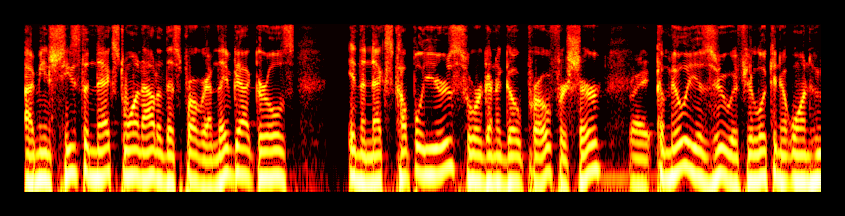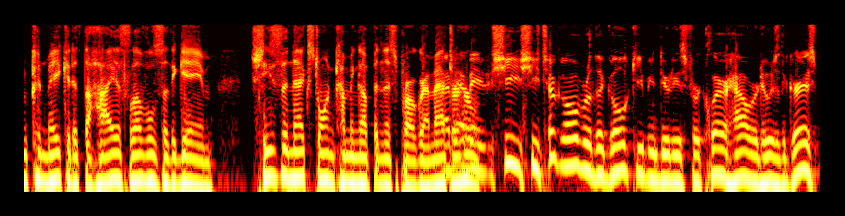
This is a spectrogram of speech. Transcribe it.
I mean, she's the next one out of this program. They've got girls in the next couple years who are going to go pro for sure. Right. Camellia Xu, if you're looking at one who can make it at the highest levels of the game, she's the next one coming up in this program after I her. mean, she she took over the goalkeeping duties for Claire Howard, who is the greatest,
